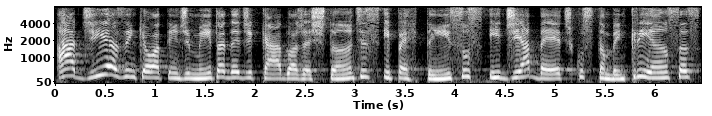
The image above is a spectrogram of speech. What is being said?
Há dias em que o atendimento é dedicado a gestantes, hipertensos e diabéticos, também crianças,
